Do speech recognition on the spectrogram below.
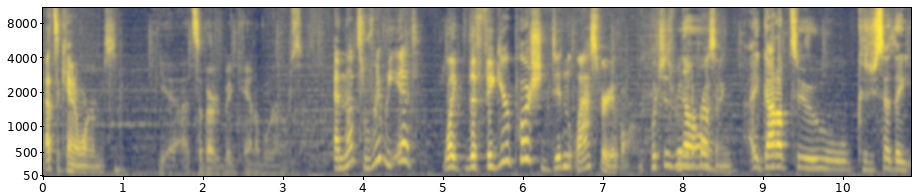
that's a can of worms, Yeah, it's a very big can of worms. and that's really it. Like the figure push didn't last very long, which is really depressing. I got up to because you said they they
